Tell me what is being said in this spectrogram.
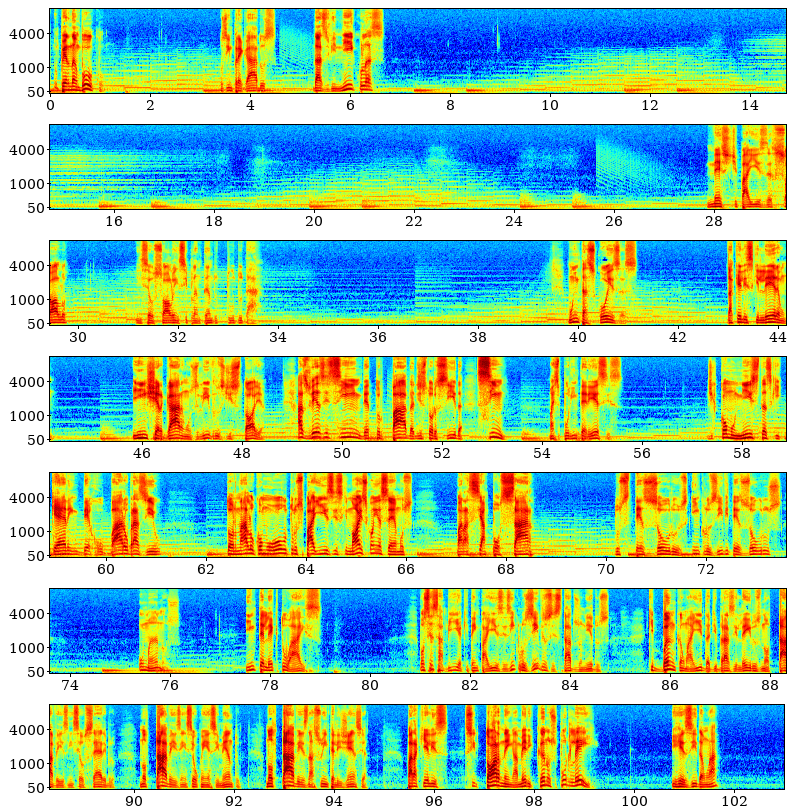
no Pernambuco, os empregados das vinícolas. Neste país solo, em seu solo em se plantando tudo dá. Muitas coisas daqueles que leram e enxergaram os livros de história, às vezes sim, deturpada, distorcida, sim, mas por interesses de comunistas que querem derrubar o Brasil, torná-lo como outros países que nós conhecemos, para se apossar dos tesouros, inclusive tesouros humanos, intelectuais. Você sabia que tem países, inclusive os Estados Unidos, que bancam a ida de brasileiros notáveis em seu cérebro, notáveis em seu conhecimento, notáveis na sua inteligência, para que eles se tornem americanos por lei e residam lá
